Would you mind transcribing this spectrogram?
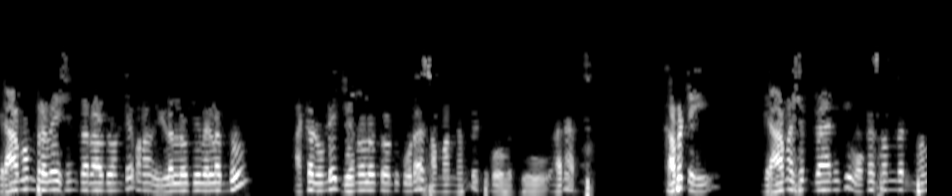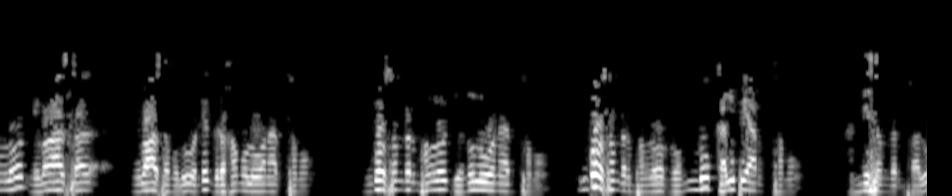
గ్రామం ప్రవేశించరాదు అంటే మనం ఇళ్ళలోకి వెళ్ళొద్దు అక్కడ ఉండే జనులతో కూడా సంబంధం పెట్టుకోవద్దు అని అర్థం. కాబట్టి గ్రామ శబ్దానికి ఒక సందర్భంలో నివాస నివాసములు అంటే గృహములు అని అర్థము. ఇంకో సందర్భంలో జనులు అని అర్థము. ఇంకో సందర్భంలో రెండు కలిపి అర్థము. అన్ని సందర్భాలు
